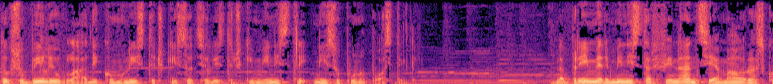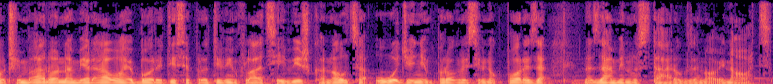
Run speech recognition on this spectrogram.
Dok su bili u vladi, komunistički i socijalistički ministri nisu puno postigli. Na primjer, ministar financija Mauro Scocimaro namjeravao je boriti se protiv inflacije i viška novca uvođenjem progresivnog poreza na zamjenu starog za novi novac.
